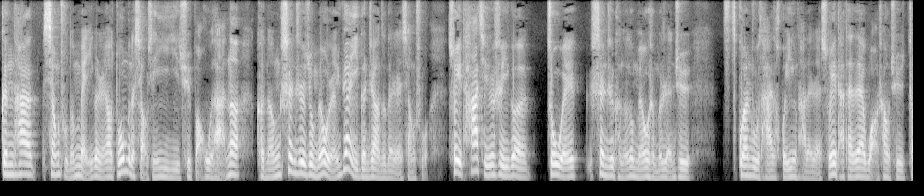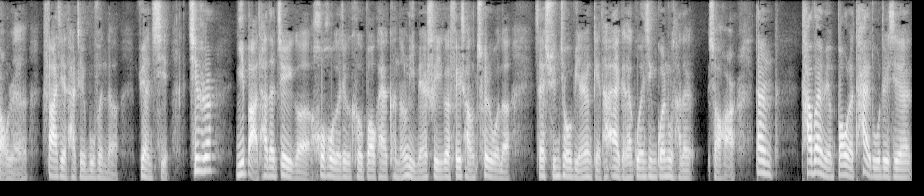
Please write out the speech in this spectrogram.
跟他相处的每一个人要多么的小心翼翼去保护他，那可能甚至就没有人愿意跟这样子的人相处。所以他其实是一个周围甚至可能都没有什么人去关注他、回应他的人，所以他才在网上去找人发泄他这部分的怨气。其实你把他的这个厚厚的这个壳剥开，可能里面是一个非常脆弱的，在寻求别人给他爱、给他关心、关注他的小孩，但他外面包了太多这些。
